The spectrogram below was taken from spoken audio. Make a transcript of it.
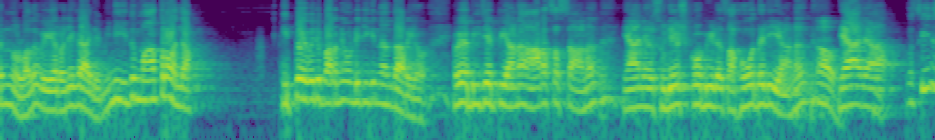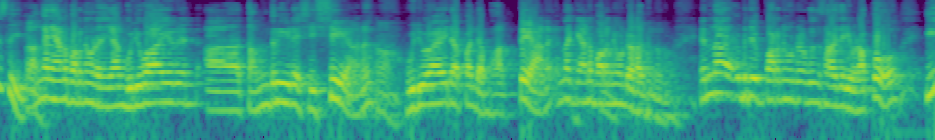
എന്നുള്ളത് വേറൊരു കാര്യം. ഇനി ഇത് മാത്രമല്ല ഇപ്പൊ ഇവർ പറഞ്ഞുകൊണ്ടിരിക്കുന്നത് എന്താ അറിയോ? ഇവർ ബി ജെ പി ആണ് ആർ എസ് എസ് ആണ് ഞാൻ സുരേഷ് ഗോപിയുടെ സഹോദരിയാണ് ഞാൻ സീരിയസ്ലി അങ്ങനെയാണ് പറഞ്ഞുകൊണ്ട് ഞാൻ ഗുരുവായൂരൻ തന്ത്രിയുടെ ശിഷ്യയാണ് ഗുരുവായൂരപ്പന്റെ ഭക്തയാണ് എന്നൊക്കെയാണ് പറഞ്ഞുകൊണ്ട് നടക്കുന്നത്. എന്നാ ഇവർ പറഞ്ഞുകൊണ്ട് നടക്കുന്ന സാഹചര്യമാണ്. അപ്പോൾ ഈ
